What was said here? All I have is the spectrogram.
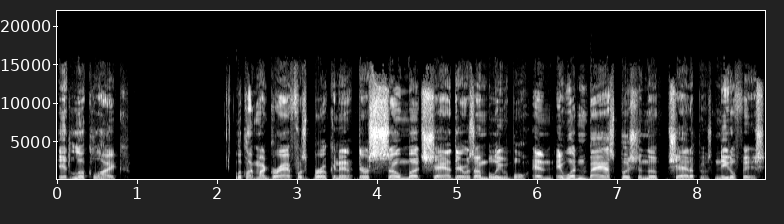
it looked like looked like my graph was broken it. There was so much shad there, it was unbelievable. And it wasn't bass pushing the shad up, it was needlefish.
